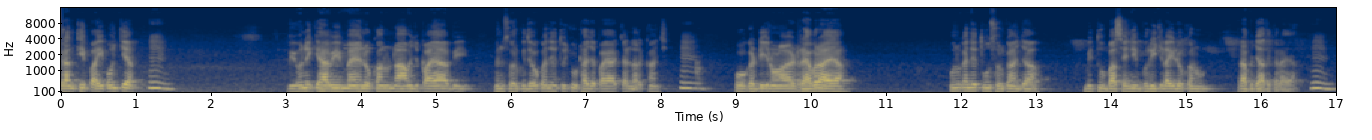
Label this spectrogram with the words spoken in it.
ਗ੍ਰੰਥੀ ਭਾਈ ਪਹੁੰਚਿਆ। ਹੂੰ। ਵੀ ਉਹਨੇ ਕਿਹਾ ਵੀ ਮੈਂ ਲੋਕਾਂ ਨੂੰ ਨਾਮ ਜਪਾਇਆ ਵੀ ਮੈਨੂੰ ਸੁਰਗ ਦਿਓ ਕਹਿੰਦੇ ਤੂੰ ਝੂਠਾ ਜਪਾਇਆ ਚੱਲ ਨਰਕਾਂ 'ਚ। ਹੂੰ। ਉਹ ਗੱਡੀ ਚਲਾਉਣ ਵਾਲਾ ਡਰਾਈਵਰ ਆਇਆ। ਉਹਨੂੰ ਕਹਿੰਦੇ ਤੂੰ ਸੁਰਗਾਂ ਜਾ ਵੀ ਤੂੰ ਬਸ ਇੰਨੀ ਬੁਰੀ ਚਲਾਈ ਲੋਕਾਂ ਨੂੰ ਰੱਬ ਯਾਦ ਕਰਾਇਆ। ਹੂੰ।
